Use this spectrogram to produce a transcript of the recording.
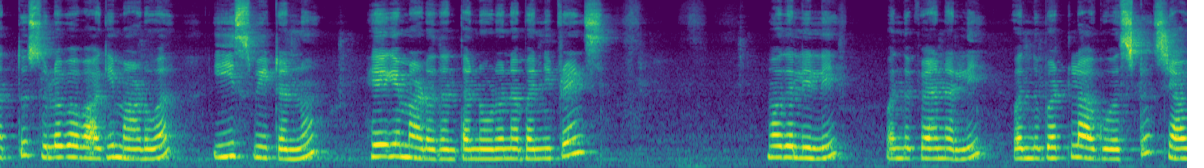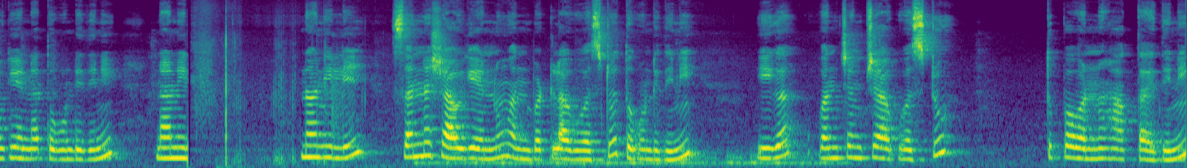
ಮತ್ತು ಸುಲಭವಾಗಿ ಮಾಡುವ ಈ ಸ್ವೀಟನ್ನು ಹೇಗೆ ಮಾಡೋದಂತ ನೋಡೋಣ ಬನ್ನಿ ಫ್ರೆಂಡ್ಸ್. ಮೊದಲಿಲ್ಲಿ ಒಂದು ಪ್ಯಾನಲ್ಲಿ ಒಂದು ಬಟ್ಲಾಗುವಷ್ಟು ಶಾವಿಗೆಯನ್ನು ತೊಗೊಂಡಿದ್ದೀನಿ. ನಾನಿಲ್ಲಿ ನಾನಿಲ್ಲಿ ಸಣ್ಣ ಶಾವಿಗೆಯನ್ನು ಒಂದು ಬಟ್ಲಾಗುವಷ್ಟು ತೊಗೊಂಡಿದ್ದೀನಿ. ಈಗ ಒಂದು ಚಮಚ ಆಗುವಷ್ಟು ತುಪ್ಪವನ್ನು ಹಾಕ್ತಾ ಇದ್ದೀನಿ.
